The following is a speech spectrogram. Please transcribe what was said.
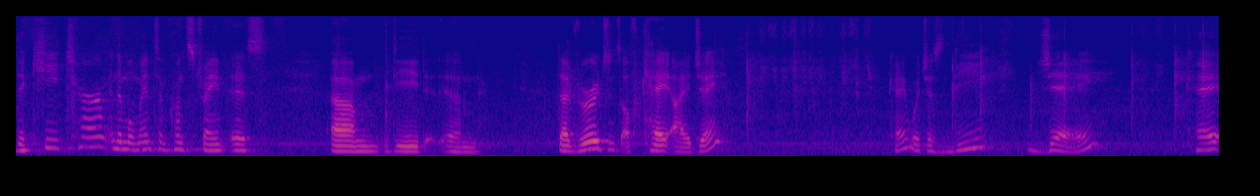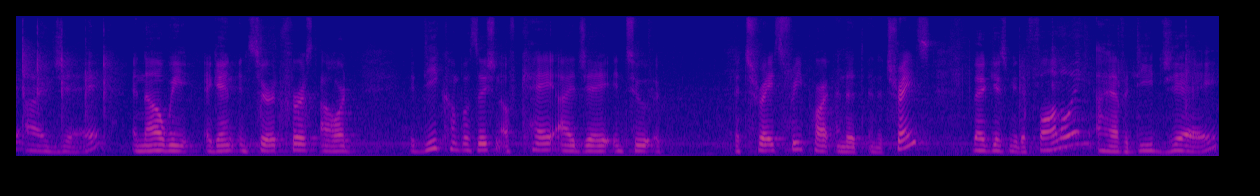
The key term in the momentum constraint is um, the um, divergence of Kij, okay, which is dj Kij. And now we again insert first our decomposition of Kij into a, a trace free part and a, and a trace. That gives me the following. I have a dj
